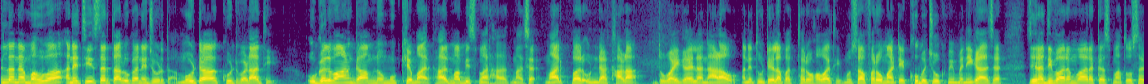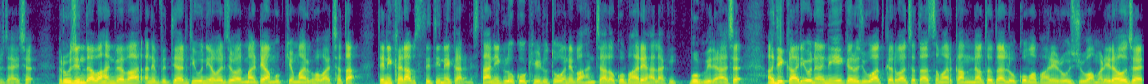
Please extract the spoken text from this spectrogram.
જિલ્લાના મહુવા અને જેસર તાલુકાને જોડતા મોટા ખૂટવડાથી ઉગલવાણ ગામનો મુખ્ય માર્ગ હાલમાં બિસ્માર હાલતમાં છે. માર્ગ પર ઊંડા ખાડા, ધોવાઈ ગયેલા નાળાઓ અને તૂટેલા પથ્થરો હોવાથી મુસાફરો માટે ખૂબ જોખમી બની ગયા છે, જેનાથી વારંવાર અકસ્માતો સર્જાય છે. રોજિંદા વાહન વ્યવહાર અને વિદ્યાર્થીઓની અવરજવર માટે આ મુખ્ય માર્ગ હોવા છતાં, તેની ખરાબ સ્થિતિને કારણે સ્થાનિક લોકો, ખેડૂતો અને વાહન ચાલકો ભારે હાલાકી ભોગવી રહ્યા છે. અધિકારીઓને અનેક રજૂઆત કરવા છતાં સમારકામ ન થતાં લોકોમાં ભારે રોષ જોવા મળી રહ્યો છે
